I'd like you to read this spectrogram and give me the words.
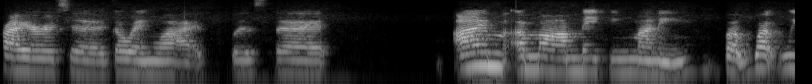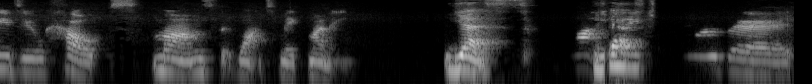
prior to going live was that I'm a mom making money but what we do helps moms that want to make money. Yes. yes. make sure that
